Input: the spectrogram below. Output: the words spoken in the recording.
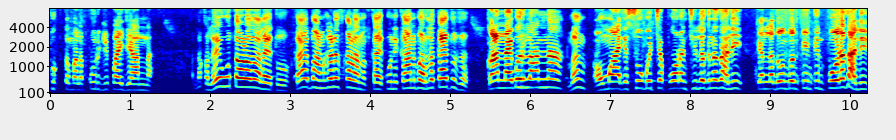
फक्त मला पोरगी पाहिजे अण्णा. नका लय उतावळा झालाय तू. काय भानगडच कळणार काय कुणी कान भरलं काय तुझं? कान नाही भरलं अण्णा. मग? अहो माझ्या सोबतच्या पोरांची लग्न झाली त्यांना दोन दोन तीन तीन पोरं झाली.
